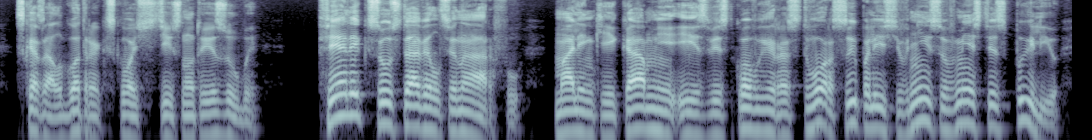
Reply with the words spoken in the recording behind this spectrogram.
— сказал Готрек сквозь стиснутые зубы. Феликс уставился на арфу. Маленькие камни и известковый раствор сыпались вниз вместе с пылью —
